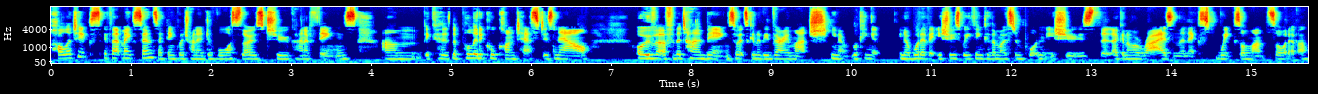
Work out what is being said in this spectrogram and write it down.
politics, if that makes sense. I think we're trying to divorce those two kind of things um, because the political contest is now over for the time being. So it's going to be very much, you know, looking at, you know, whatever issues we think are the most important issues that are going to arise in the next weeks or months or whatever.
